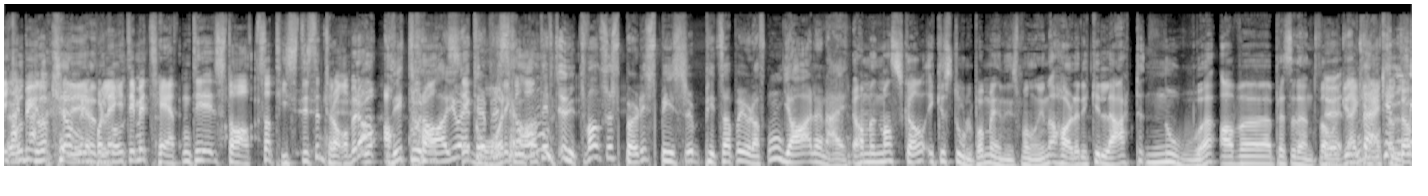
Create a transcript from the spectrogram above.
ikke begynn å krangle på legitimiteten til Stat Statistisk sentralbyrå! De tar jo et representativt utvalg, så spør de spiser pizza på julaften. Ja eller nei? Ja, men Man skal ikke stole på meningsmålingene. Har dere ikke lært noe av eh, Du, presidentvalget? det er greit ikke at du har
